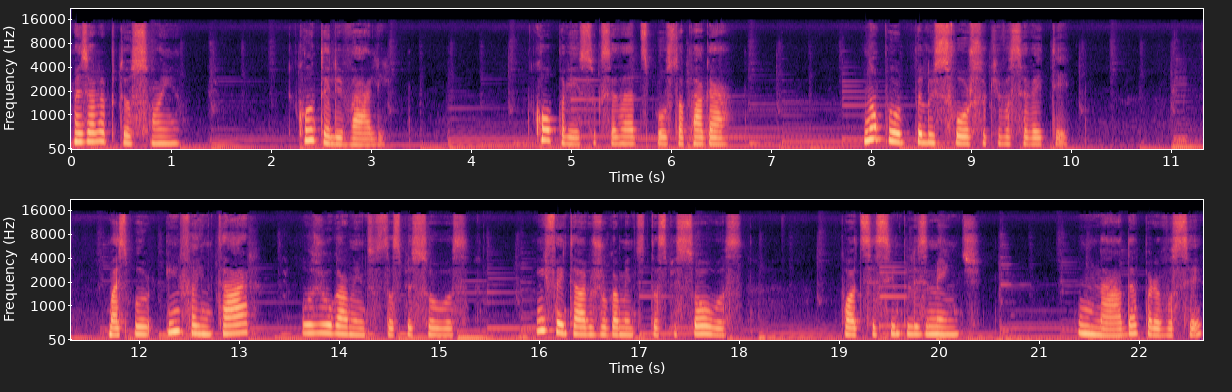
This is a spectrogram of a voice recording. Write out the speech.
Mas olha para o teu sonho. Quanto ele vale? Qual o preço que você está disposto a pagar? Não por, pelo esforço que você vai ter, mas por enfrentar os julgamentos das pessoas. Enfrentar os julgamentos das pessoas pode ser simplesmente um nada para você,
